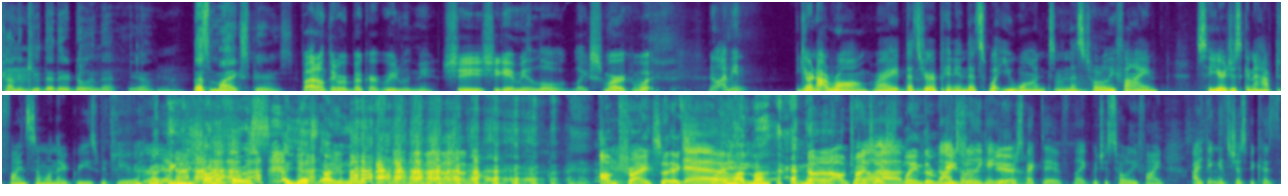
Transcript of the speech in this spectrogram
It's kind of cute that they're doing that. Yeah. That's my experience. But I don't think Rebecca agreed with me. She she gave me a little like smirk. What? No, I mean, you're not wrong, right? That's Mm. your opinion. That's what you want, and Mm-hmm. that's totally fine. So you're just gonna have to find someone that agrees with you. I think he's trying to force a yes out of you. No, no, no. I'm trying to explain. Ma. No, no, no. I'm trying to um, explain the no, reason. I totally get your Yeah. perspective, like which is totally fine. I think it's just because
